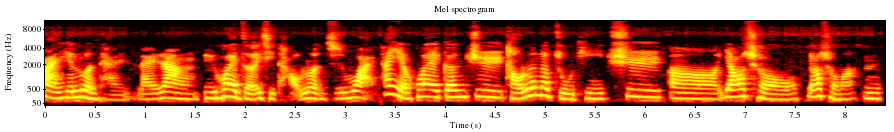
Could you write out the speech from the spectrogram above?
办一些论坛来让与会者一起讨论之外，他也会根据讨论的主题去呃要求要求吗？嗯，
